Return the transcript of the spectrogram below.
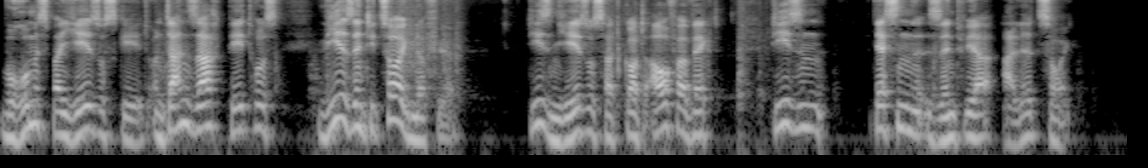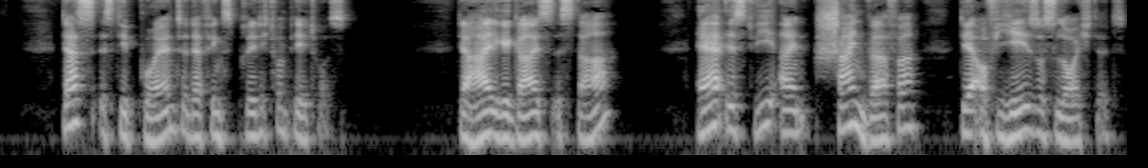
worum es bei Jesus geht. Und dann sagt Petrus, wir sind die Zeugen dafür. Diesen Jesus hat Gott auferweckt, diesen dessen sind wir alle Zeugen. Das ist die Pointe der Pfingstpredigt von Petrus. Der Heilige Geist ist da. Er ist wie ein Scheinwerfer, der auf Jesus leuchtet.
